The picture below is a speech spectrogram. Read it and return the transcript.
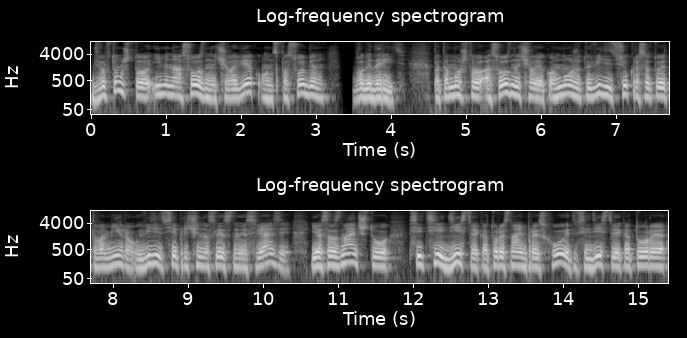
Дело в том, что именно осознанный человек, он способен благодарить. Потому что осознанный человек, он может увидеть всю красоту этого мира, увидеть все причинно-следственные связи и осознать, что все те действия, которые с нами происходят, все действия, которые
